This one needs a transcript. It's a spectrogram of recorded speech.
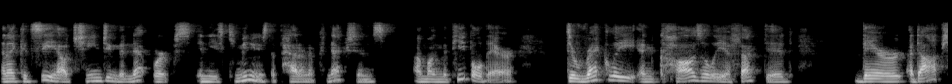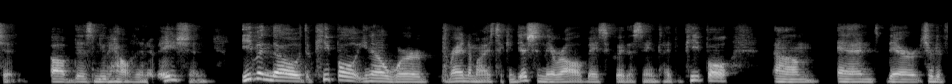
and I could see how changing the networks in these communities, the pattern of connections among the people there, directly and causally affected their adoption of this new health innovation. Even though the people, you know, were randomized to condition, they were all basically the same type of people. Um, and their sort of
